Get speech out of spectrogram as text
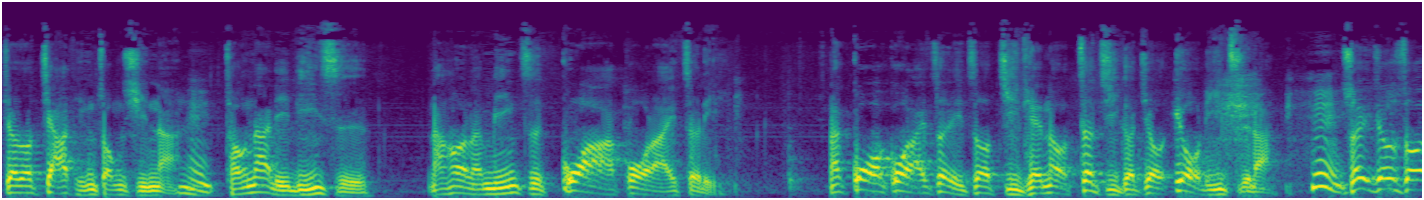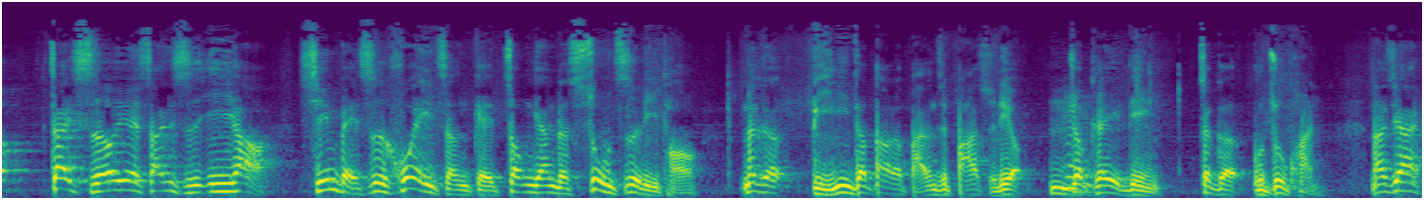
叫做家庭中心呐，嗯，从那里离职，然后呢名字挂过来这里，那挂过来这里之后几天后，这几个就又离职了。嗯，所以就是说。在十二月三十一号，新北市会诊给中央的数字里头，那个比例都到了百分之八十六，就可以领这个补助款。那现在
